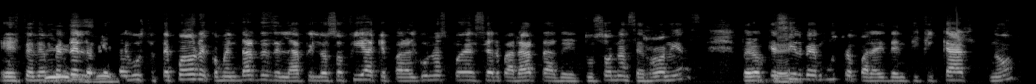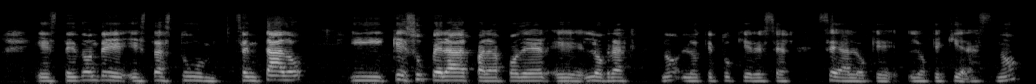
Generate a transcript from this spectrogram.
Este, depende de lo que te guste. Te puedo recomendar desde la filosofía que para algunos puede ser barata de tus zonas erróneas, pero que sirve mucho para identificar, ¿no? Este, dónde estás tú sentado y qué superar para poder eh, lograr, ¿no? Lo que tú quieres ser sea lo que, lo que quieras, ¿no?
